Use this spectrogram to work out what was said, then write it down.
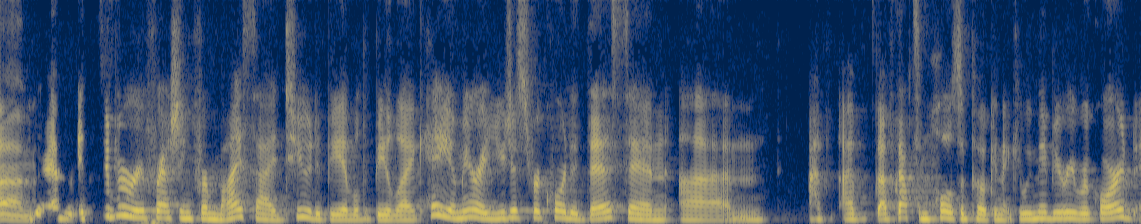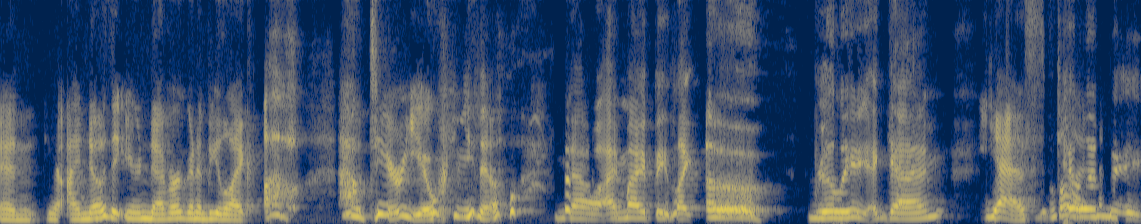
um, yeah, it's super refreshing from my side too to be able to be like hey amira you just recorded this and um, I've, I've, I've, got some holes to poke in it. Can we maybe re-record? And you know, i know that you're never going to be like oh how dare you you know? No i might be like oh really again? Yes killing me.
